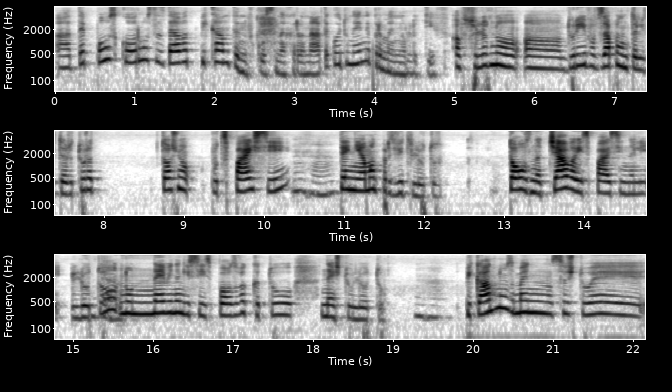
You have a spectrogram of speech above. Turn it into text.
а, те по-скоро създават пикантен вкус на храната, който не е непременно лютив. Абсолютно. А, дори в западната литература, точно под спайси, mm-hmm. те нямат предвид люто то означава и спайси, нали, люто, да. но не винаги се използва като нещо люто. Mm-hmm. Пикантно за мен също е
